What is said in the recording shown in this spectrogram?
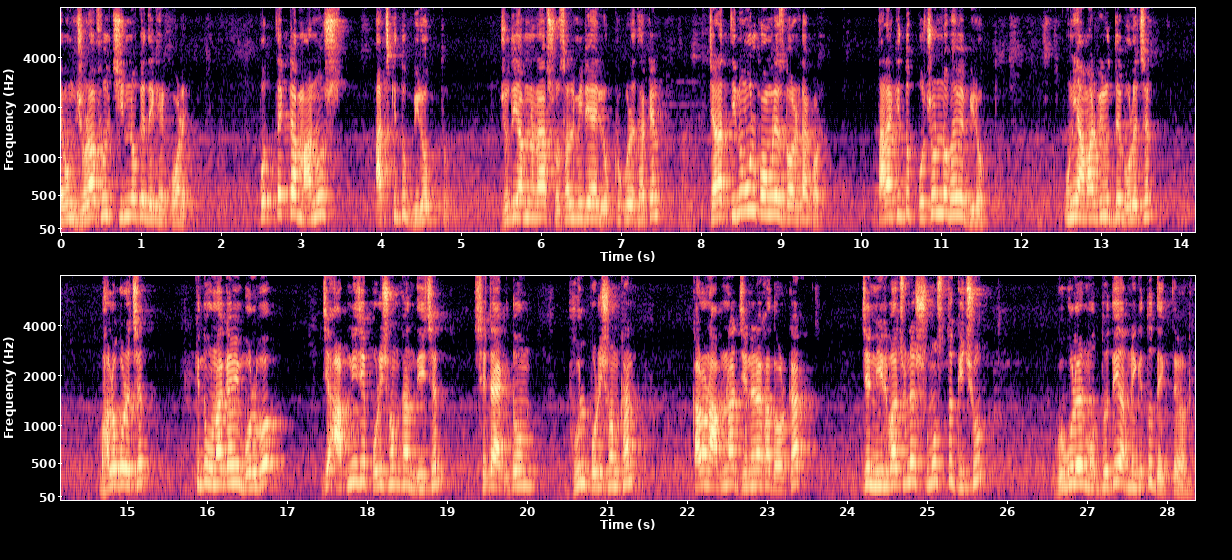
এবং জোড়াফুল চিহ্নকে দেখে করে, প্রত্যেকটা মানুষ আজ কিন্তু বিরক্ত। যদি আপনারা সোশ্যাল মিডিয়ায় লক্ষ্য করে থাকেন, যারা তৃণমূল কংগ্রেস দলটা করে, তারা কিন্তু প্রচণ্ডভাবে বিরক্ত। উনি আমার বিরুদ্ধে বলেছেন, ভালো করেছেন, কিন্তু ওনাকে আমি বলব যে আপনি যে পরিসংখ্যান দিয়েছেন, সেটা একদম ভুল পরিসংখ্যান, কারণ আপনার জেনে রাখা দরকার যে নির্বাচনের সমস্ত কিছু গুগলের মধ্য দিয়ে আপনি কিন্তু দেখতে পাবেন।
